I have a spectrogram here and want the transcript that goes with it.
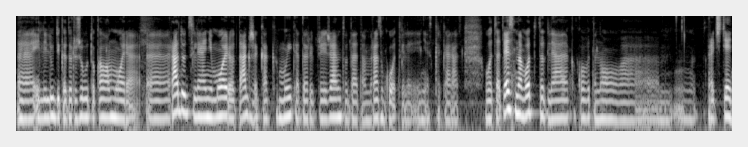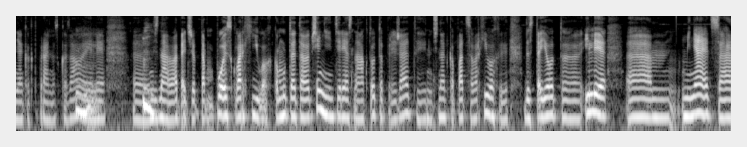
э, или люди, которые живут около моря, э, радуются ли они морю так же, как мы, которые приезжаем туда там раз в год или несколько раз. Вот, соответственно, вот это для какого-то нового прочтения, как ты правильно сказала, mm-hmm. или, э, не знаю, опять же, там поиск в архивах. Кому-то это вообще не интересно, а кто-то приезжает и начинает копаться в архивах и достает, э, или э, меняется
